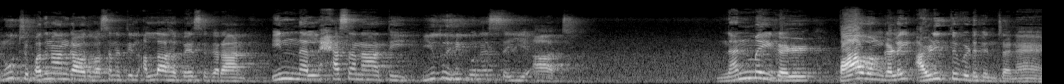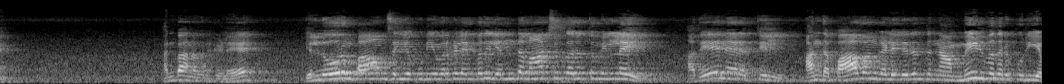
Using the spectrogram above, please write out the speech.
நூற்று பதினான்காவது வசனத்தில் அல்லாஹ் பேசுகிறான் இன்னல் ஹசனாதி யுதுஹிபுன செய்யாத் நன்மைகள் பாவங்களை அழித்து விடுகின்றன. அன்பானவர்களே எல்லோரும் பாவம் செய்யக்கூடியவர்கள் என்பதில் எந்த மாற்று கருத்தும் இல்லை. அதே நேரத்தில் அந்த பாவங்களிலிருந்து நாம் மீள்வதற்குரிய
